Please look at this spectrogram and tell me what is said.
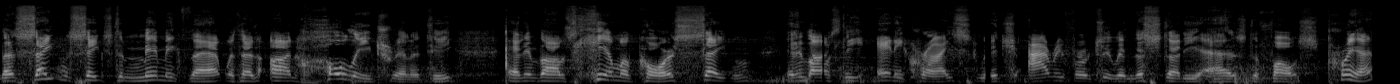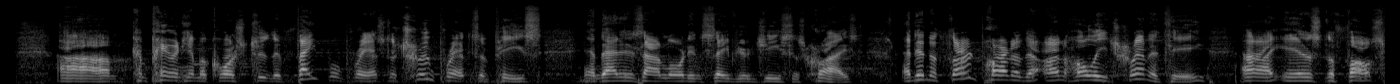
But Satan seeks to mimic that with an unholy Trinity. It involves him, of course, Satan. It involves the Antichrist, which I refer to in this study as the false prince. Um, comparing him, of course, to the faithful prince, the true prince of peace, and that is our Lord and Savior Jesus Christ. And then the third part of the unholy trinity uh, is the false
